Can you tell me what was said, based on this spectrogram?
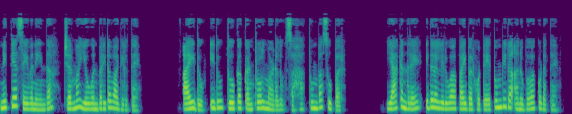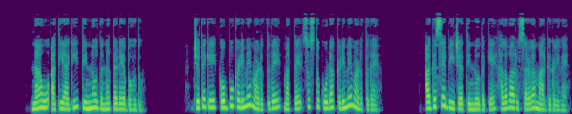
ನಿತ್ಯ ಸೇವನೆಯಿಂದ ಚರ್ಮ ಯೌವನ್ಭರಿತವಾಗಿರುತ್ತೆ. ಐದು, ಇದು ತೂಕ ಕಂಟ್ರೋಲ್ ಮಾಡಲು ಸಹ ತುಂಬಾ ಸೂಪರ್. ಯಾಕಂದ್ರೆ ಇದರಲ್ಲಿರುವ ಫೈಬರ್ ಹೊಟ್ಟೆ ತುಂಬಿದ ಅನುಭವ ಕೊಡತ್ತೆ. ನಾವು ಅತಿಯಾಗಿ ತಿನ್ನೋದನ್ನ ತಡೆಯಬಹುದು. ಜೊತೆಗೆ ಕೊಬ್ಬು ಕಡಿಮೆ ಮಾಡುತ್ತದೆ ಮತ್ತೆ ಸುಸ್ತು ಕೂಡ ಕಡಿಮೆ ಮಾಡುತ್ತದೆ. ಅಗಸೆ ಬೀಜ ತಿನ್ನುವುದಕ್ಕೆ ಹಲವಾರು ಸರಳ ಮಾರ್ಗಗಳಿವೆ.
